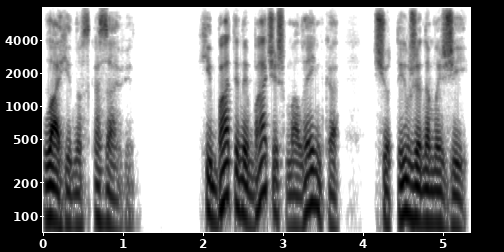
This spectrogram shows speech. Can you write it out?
лагідно сказав він. Хіба ти не бачиш, маленька, що ти вже на межі?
